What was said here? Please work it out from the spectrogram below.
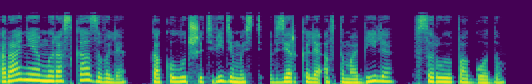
Ранее мы рассказывали, как улучшить видимость в зеркале автомобиля в сырую погоду.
